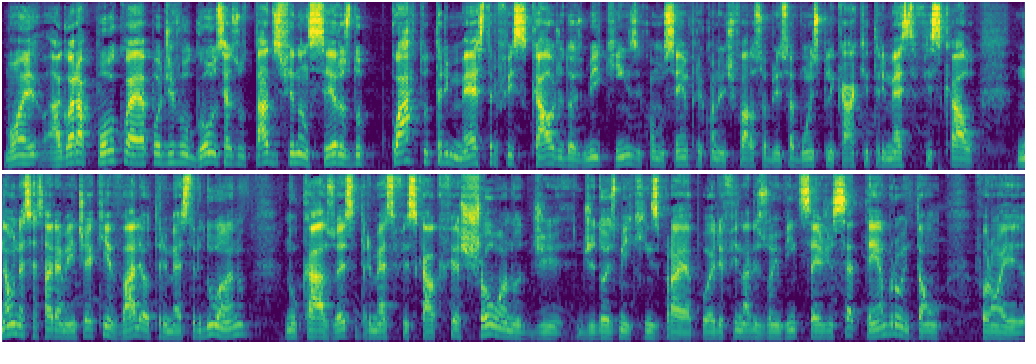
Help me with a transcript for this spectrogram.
Bom, agora há pouco a Apple divulgou os resultados financeiros do quarto trimestre fiscal de 2015. Como sempre, quando a gente fala sobre isso, é bom explicar que trimestre fiscal não necessariamente equivale ao trimestre do ano. No caso, esse trimestre fiscal que fechou o ano de, de 2015 para a Apple, ele finalizou em 26 de setembro, então foram aí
